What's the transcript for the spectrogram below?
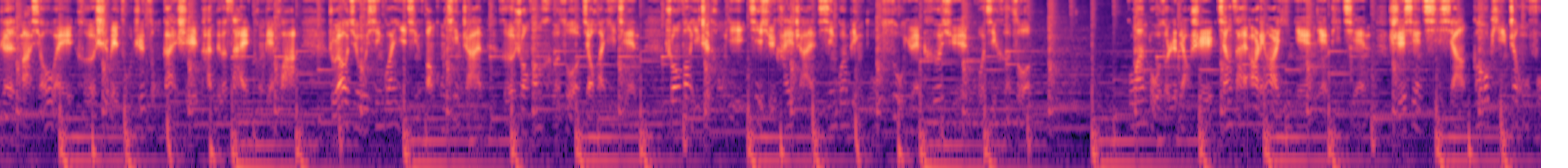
任马晓伟和世卫组织总干事谭德赛通电话，主要就新冠疫情防控进展和双方合作交换意见。双方一致同意继续开展新冠病毒溯源科学国际合作。公安部昨日表示，将在二零二一年年底前实现七项高频政务服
